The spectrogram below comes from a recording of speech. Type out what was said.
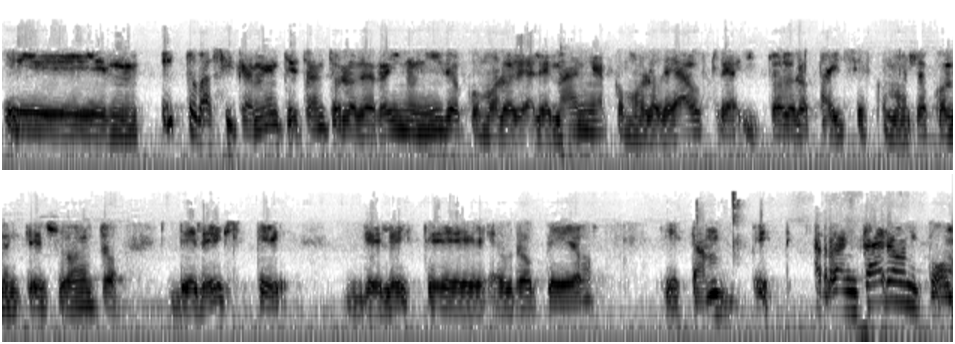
Eh, esto básicamente, tanto lo de Reino Unido como lo de Alemania, como lo de Austria y todos los países, como yo comenté en su momento, del este, del este europeo, están arrancaron con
